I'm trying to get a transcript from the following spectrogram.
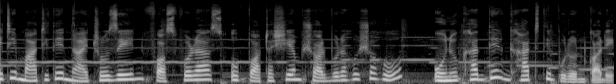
এটি মাটিতে নাইট্রোজেন, ফসফরাস ও পটাশিয়াম সরবরাহ সহ অনুখাদ্যের ঘাটতি পূরণ করে।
